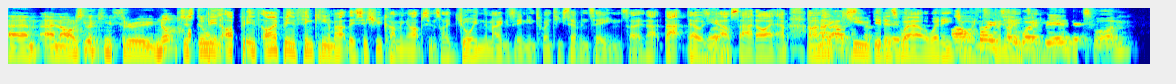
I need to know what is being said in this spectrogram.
Um, and I was looking through not just. I've been, I've been, I've been thinking about this issue coming up since I joined the magazine in 2017. So that that tells well, you how sad I am, and I know Kew did as well when he joined. Our photo won't be in this one.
